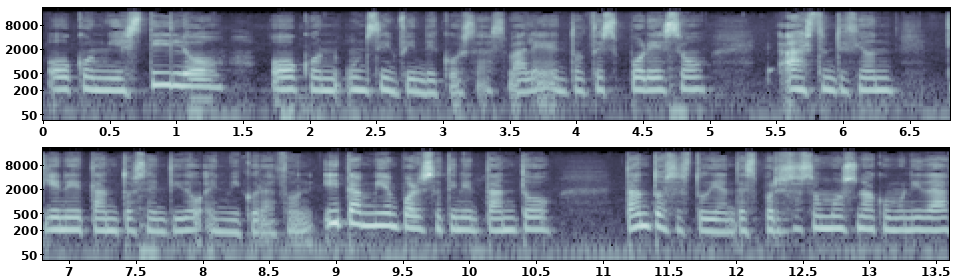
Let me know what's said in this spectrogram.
o con mi estilo o con un sinfín de cosas, ¿vale? Entonces por eso Astro Intuición tiene tanto sentido en mi corazón y también por eso tiene tanto tantos estudiantes, por eso somos una comunidad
